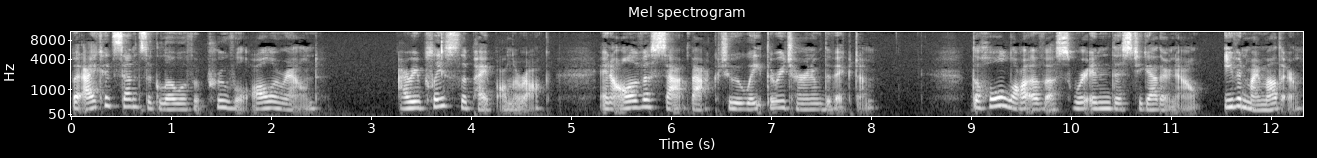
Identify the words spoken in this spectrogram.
but I could sense a glow of approval all around. I replaced the pipe on the rock and all of us sat back to await the return of the victim. The whole lot of us were in this together now, even my mother.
